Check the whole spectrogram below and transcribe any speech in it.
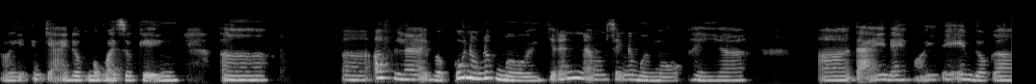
Rồi em chạy được một vài sự kiện ờ, ờ, offline vào cuối năm lớp 10 cho đến năm sang năm 11 thì ờ, ờ, tại đại hội thì em được ờ,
